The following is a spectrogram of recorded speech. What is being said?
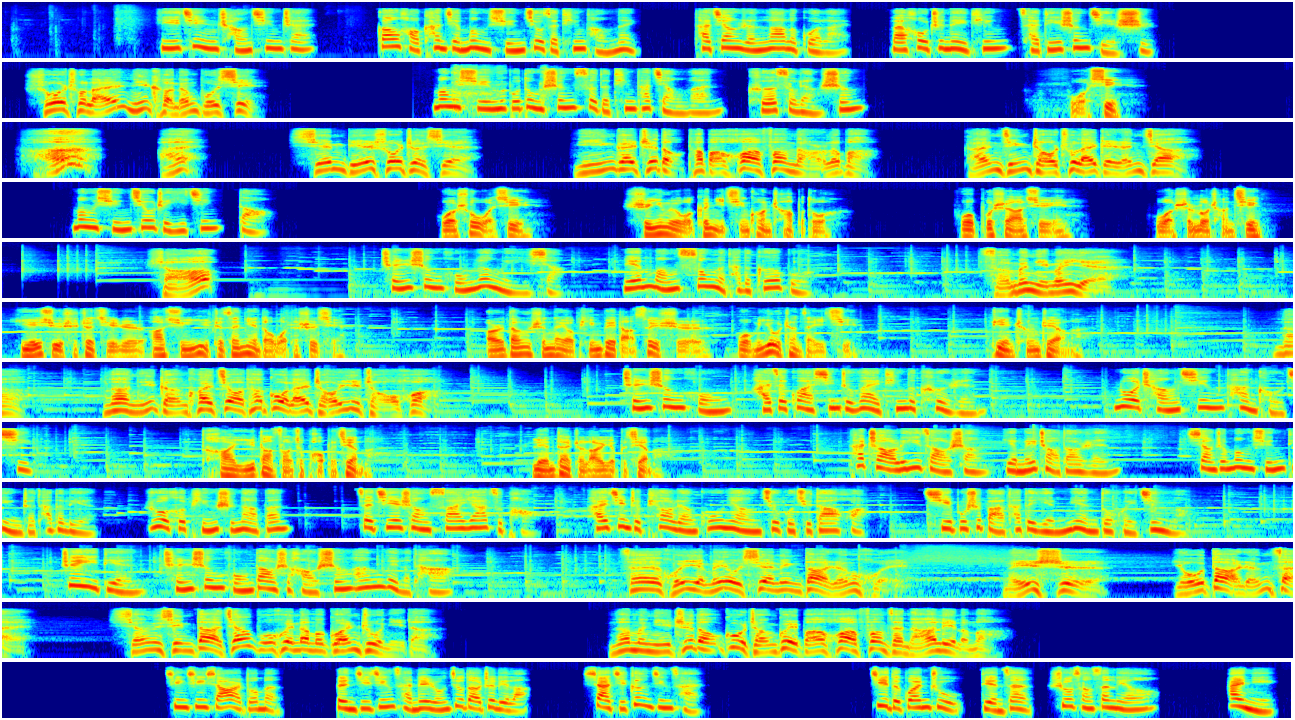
一进长青斋，刚好看见孟寻就在厅堂内，他将人拉了过来，来后至内厅才低声解释。说出来你可能不信。孟寻不动声色的听他讲完，咳嗽两声。我信。啊！哎先别说这些，你应该知道他把画放哪儿了吧？赶紧找出来给人家。孟寻揪着衣襟道：“我说我信，是因为我跟你情况差不多。我不是阿寻，我是洛长青。”啥？陈胜红愣了一下，连忙松了他的胳膊。怎么你们也？也许是这几日阿寻一直在念叨我的事情，而当时那药瓶被打碎时，我们又站在一起，变成这样了。那，那你赶快叫他过来找一找话。陈胜红还在挂心着外厅的客人。骆长青叹口气：“他一大早就跑不见了，连带着兰儿也不见了。他找了一早上也没找到人，想着孟寻顶着他的脸。”若和平时那般，在街上撒丫子跑，还见着漂亮姑娘就过去搭话，岂不是把他的颜面都毁尽了？这一点，陈生红倒是好生安慰了他。再毁也没有县令大人毁，没事，有大人在，相信大家不会那么关注你的。那么，你知道顾掌柜把画放在哪里了吗？亲亲小耳朵们，本集精彩内容就到这里了，下集更精彩，记得关注、点赞、收藏三连哦，爱你！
